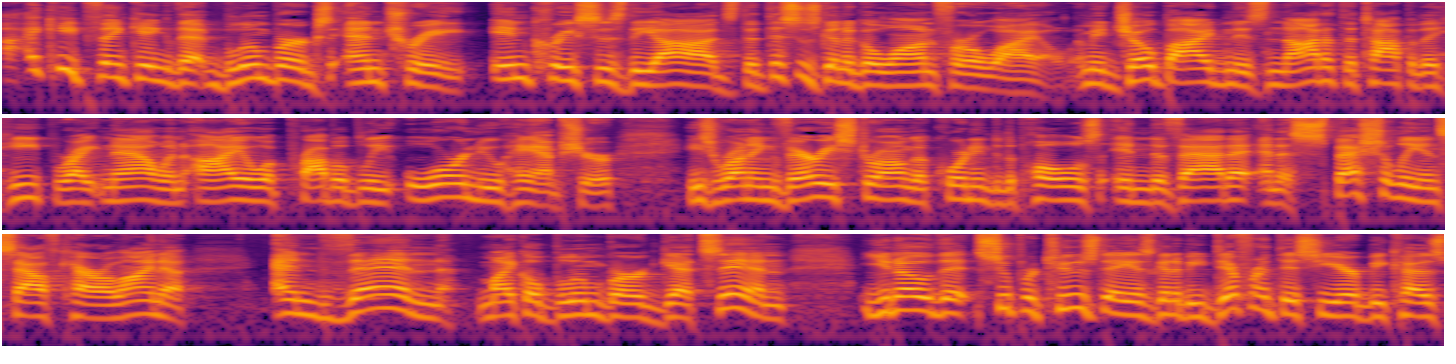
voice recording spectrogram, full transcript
I keep thinking that Bloomberg's entry increases the odds that this is going to go on for a while. I mean, Joe Biden is not at the top of the heap right now in Iowa, probably, or New Hampshire. He's running very strong, according to the polls, in Nevada and especially in South Carolina and then Michael Bloomberg gets in. You know that Super Tuesday is going to be different this year because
